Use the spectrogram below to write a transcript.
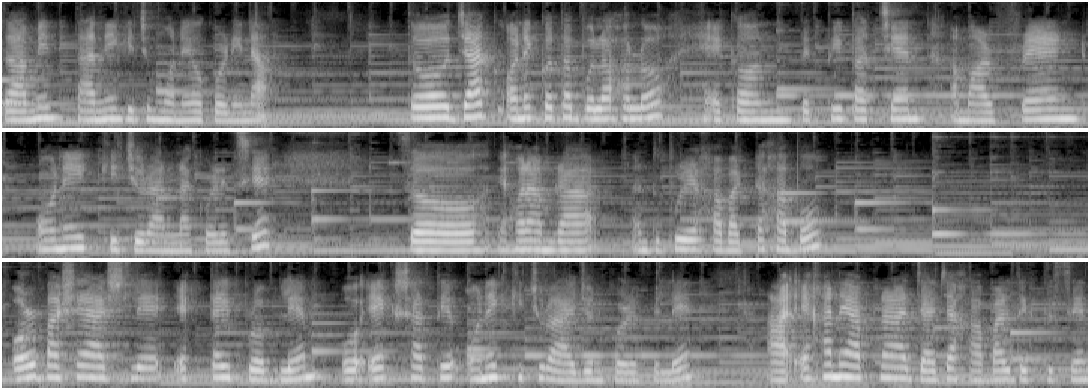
তো আমি তা নিয়ে কিছু মনেও করি না। তো যাক, অনেক কথা বলা হলো। এখন দেখতেই পাচ্ছেন, আমার ফ্রেন্ড অনেক কিছু রান্না করেছে। তো এখন আমরা দুপুরের খাবারটা খাব। ওর বাসায় আসলে একটাই প্রবলেম ও একসাথে অনেক কিছুর আয়োজন করে ফেলে। আর এখানে আপনারা যা যা খাবার দেখতেছেন,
